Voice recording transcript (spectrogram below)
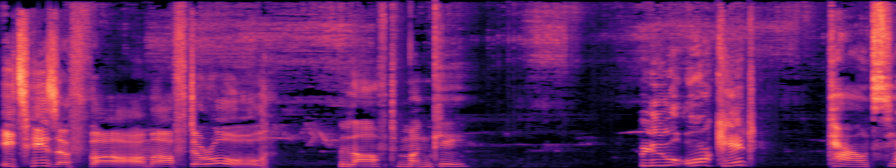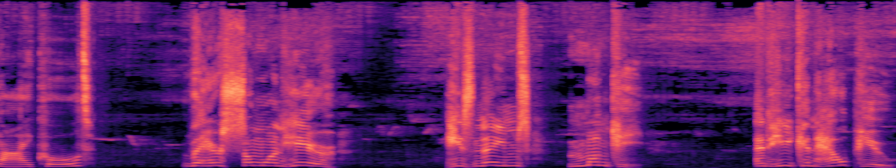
it is a farm after all, laughed Monkey. Blue Orchid? Cow Tsiai called. There's someone here. His name's Monkey, and he can help you.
